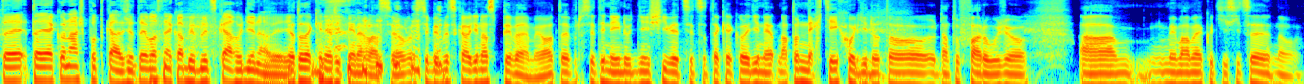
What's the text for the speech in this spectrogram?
to, je, to je jako náš podcast, že to je vlastně jako biblická hodina. Víc. Já to taky neříkej na hlas, jo. Prostě biblická hodina s pivem, jo. To je prostě ty nejnudnější věci, co tak jako lidi na to nechtějí chodit do toho, na tu faru, že jo. A my máme jako tisíce, no,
